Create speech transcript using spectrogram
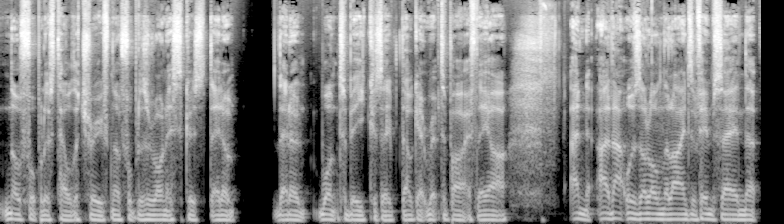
no footballers tell the truth. No footballers are honest because they don't, they don't want to be because they, they'll get ripped apart if they are. And uh, that was along the lines of him saying that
